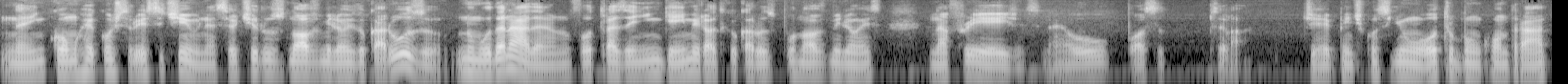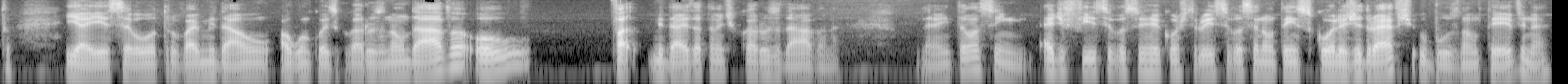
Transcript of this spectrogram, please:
né, em como reconstruir esse time, né? Se eu tiro os 9 milhões do Caruso, não muda nada, né? Eu não vou trazer ninguém melhor do que o Caruso por 9 milhões na free agents, né? Ou posso, sei lá, de repente conseguir um outro bom contrato e aí esse outro vai me dar um, alguma coisa que o Caruso não dava ou me dá exatamente o que o Caruso dava, né? né? Então, assim, é difícil você reconstruir se você não tem escolhas de draft, o Bulls não teve, né?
